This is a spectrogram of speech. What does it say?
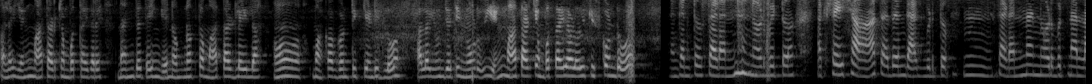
ಅಲ್ಲ ಹೆಂಗೆ ಮಾತಾಡ್ಕೊಂಬತ್ತಾ ಇದ್ದಾರೆ ನನ್ನ ಜೊತೆ ಹಿಂಗೆ ನಗ್ ನಗ್ತಾ ಮಾತಾಡಲೇ ಇಲ್ಲ. ಹ್ಞೂ, ಮಕ ಗಂಟಿಕ್ಕೊಂಡಿದ್ಲು ಅಲ್ಲ ಇವನ ಜೊತೆ ನೋಡು, ಹೆಂಗೆ ಮಾತಾಡ್ಕೊಂಬತ್ತಾ ಇದ್ದಾಳು ಅಲ್ಕಿಸ್ಕೊಂಡು ನನಗಂತೂ ಸಡನ್ ನೋಡ್ಬಿಟ್ಟು ಅಕ್ಷಯ್ ಶಾಕ್ ಆಗ್ಬಿಡ್ತು. ಹ್ಞೂ ಸಡನ್ನಾಗಿ ನೋಡ್ಬಿಟ್ನಲ್ಲ.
